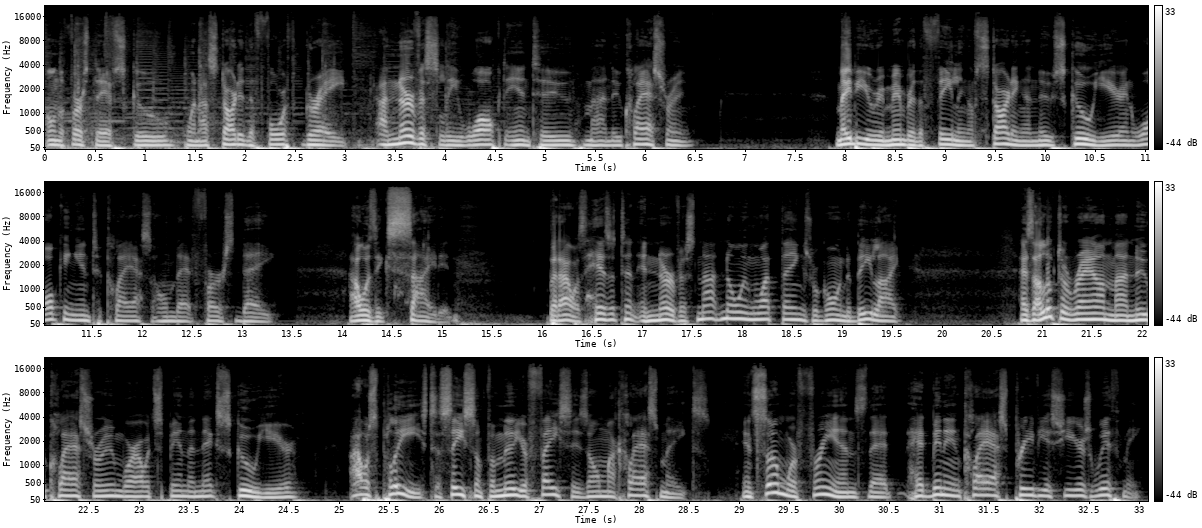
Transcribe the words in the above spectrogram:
On the first day of school, when I started the fourth grade, I nervously walked into my new classroom. Maybe you remember the feeling of starting a new school year and walking into class on that first day. I was excited, but I was hesitant and nervous, not knowing what things were going to be like. As I looked around my new classroom where I would spend the next school year, I was pleased to see some familiar faces on my classmates, and some were friends that had been in class previous years with me.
